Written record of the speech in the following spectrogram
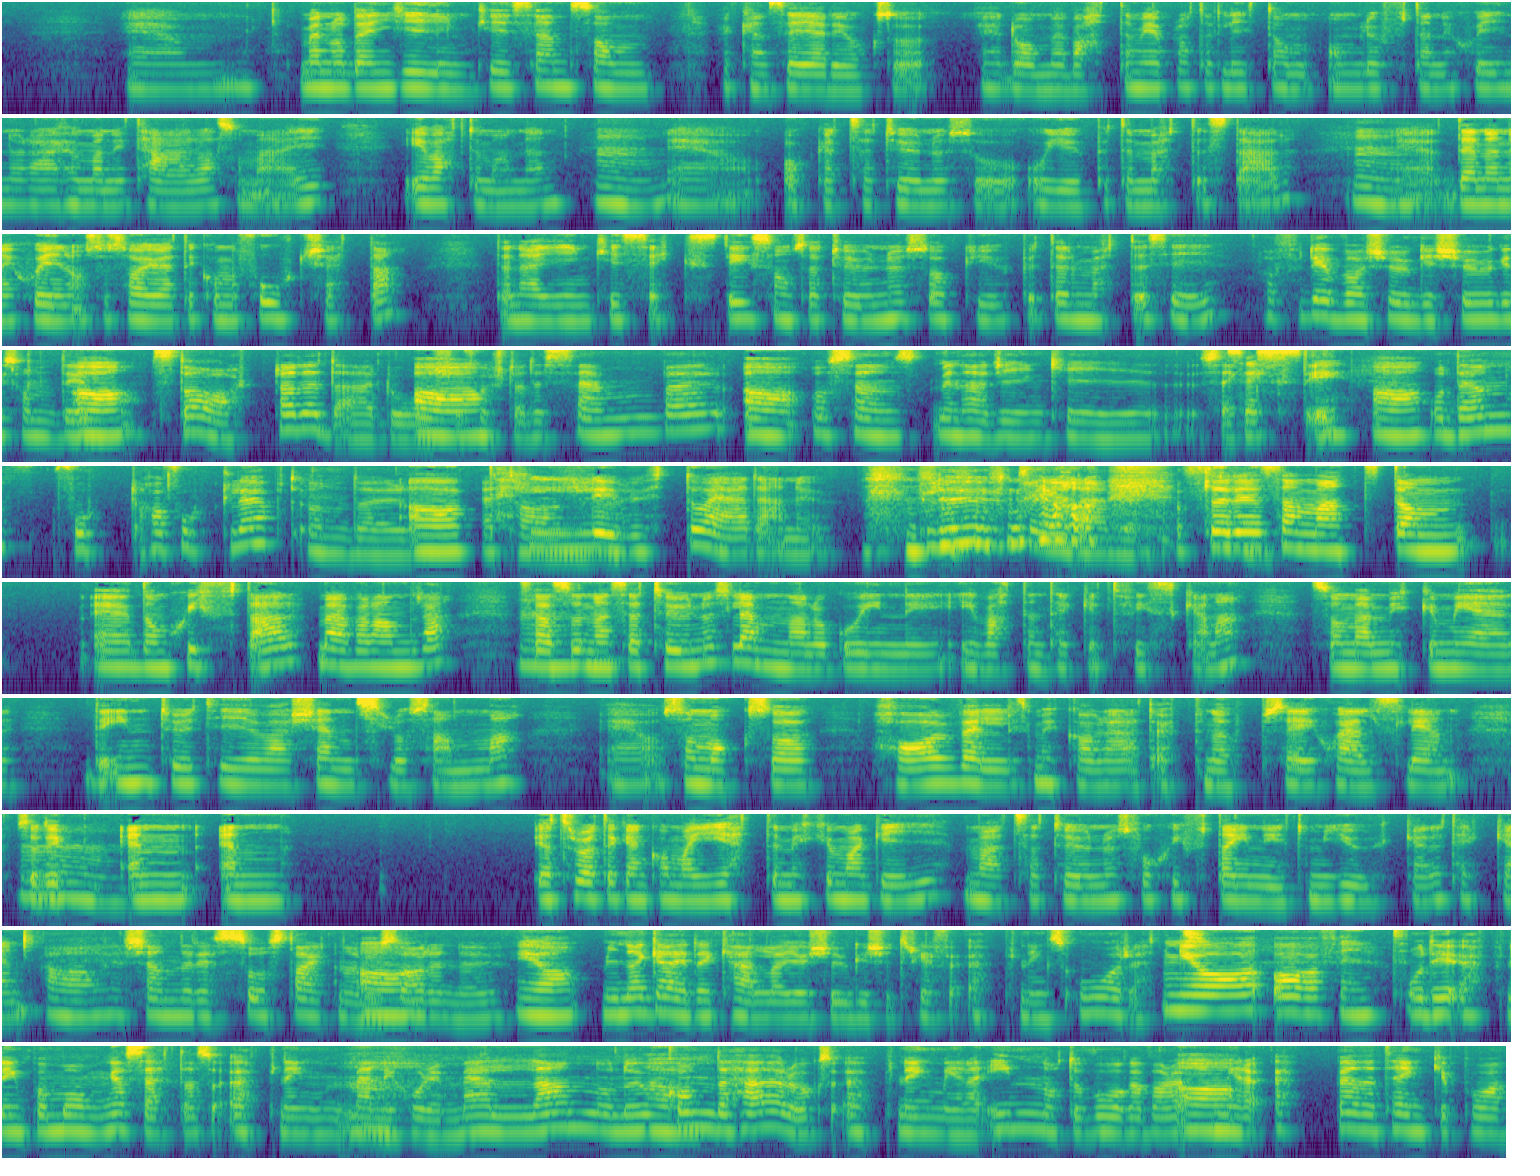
Ehm, men och den yin-krisen som, jag kan säga det också eh, då med vatten, vi har pratat lite om, om luftenergin och det här humanitära som är i, i Vattumannen. Eh, och att Saturnus och, och Jupiter möttes där. Eh, den energin, och så sa jag att det kommer fortsätta. Den här yin 60 som Saturnus och Jupiter möttes i. Ja, för det var 2020 som det Ja. startade där då, Ja. 21 december. Ja, Och sen med den här Gene Key 60. 60. Ja. Och den fort, har fortlöpt under Ja, ett tag. Pluto är där nu. Pluto är där nu. Så Okej. det är som att de, eh, de skiftar med varandra. Så alltså när Saturnus lämnar och går in i, i vattentäcket Fiskarna som är mycket mer det intuitiva, känslosamma eh, och som också har väldigt mycket av det här att öppna upp sig själsligen. Så det är en, en jag tror att det kan komma jättemycket magi med att Saturnus får skifta in i ett mjukare tecken. Ja, jag kände det så starkt när du Ja. sa det nu. Ja, Mina guider kallar ju 2023 för öppningsåret. ja åh vad fint. Och det är öppning på många sätt, alltså öppning människor emellan och nu Ja. kom det här också, öppning mera inåt och våga vara Ja. mera öppen. Jag tänker på,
